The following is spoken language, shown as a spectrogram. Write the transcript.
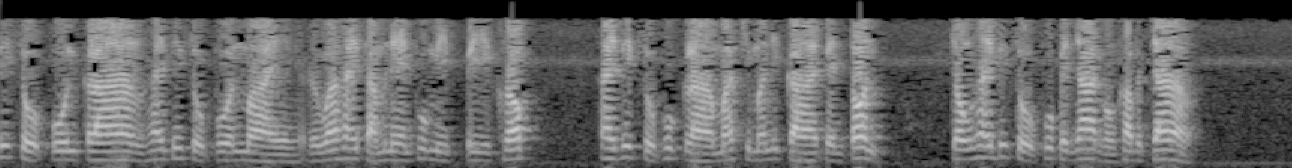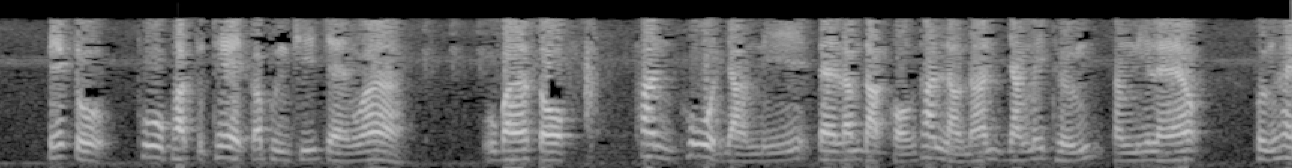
ภิกษุปูนกลาง ให้ภิกษุปูนใหม่ หรือว่าให้สามเณรผู้มีปีครบ ให้ภิกษุผู้กล่าวมัชฌิมนิกายเป็นต้น จงให้ภิกษุผู้เป็นญาติของข้าพเจ้าภิกษุผู้พักสุเทศก็พึงชี้แจงว่า อุบาสกท่านพูดอย่างนี้ แต่ลำดับของท่านเหล่านั้นยังไม่ถึงทางนี้แล้ว พึงให้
